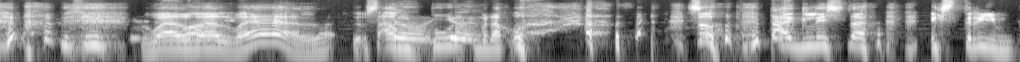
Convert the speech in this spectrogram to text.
well, well, well. Saan so, burak yun. mo nakuha? so, taglish na extreme.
